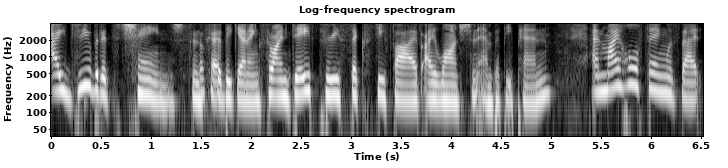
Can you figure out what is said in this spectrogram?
I do, but it's changed since Okay. the beginning. So on day 365, I launched an empathy pin. And my whole thing was that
